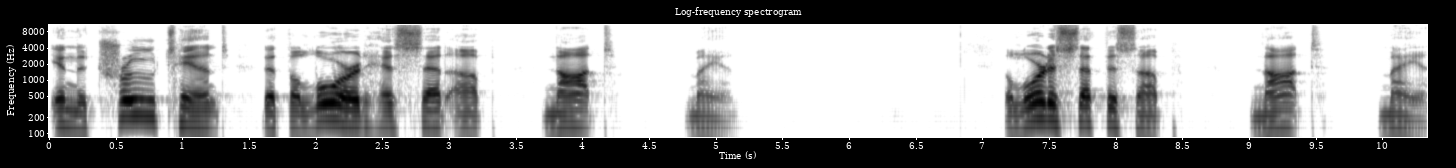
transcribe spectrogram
in the true tent that the Lord has set up, not man. The Lord has set this up, not man.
